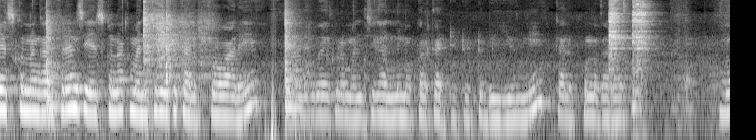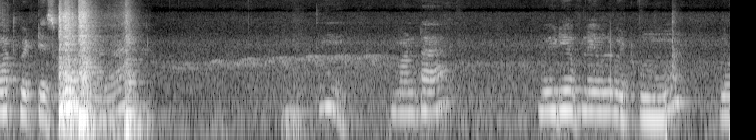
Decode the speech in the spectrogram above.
వేసుకున్నాం కదా ఫ్రెండ్స్ వేసుకున్నాక మంచిగా అయితే కలుపుకోవాలి. నాలుగు వైపులో మంచిగా అన్ని ముక్కలు కట్టేటట్టు బియ్యంని కలుపుకున్న తర్వాత మూత పెట్టేసుకోవాలి కదా. మంట మీడియం ఫ్లేమ్లో పెట్టుకున్నాము లో.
